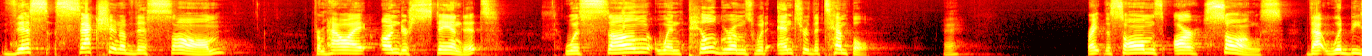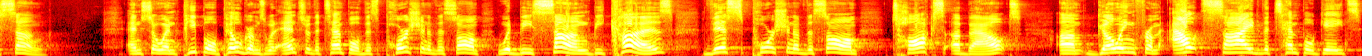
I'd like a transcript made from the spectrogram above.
This section of this psalm, from how I understand it, was sung when pilgrims would enter the temple. Okay? Right? The Psalms are songs that would be sung. And so when people, pilgrims, would enter the temple, this portion of the psalm would be sung because this portion of the psalm talks about um, going from outside the temple gates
